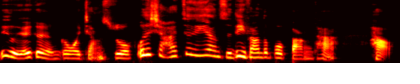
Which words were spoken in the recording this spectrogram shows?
例如有一个人跟我讲说，我的小孩这个样子，地方都不帮他。好，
